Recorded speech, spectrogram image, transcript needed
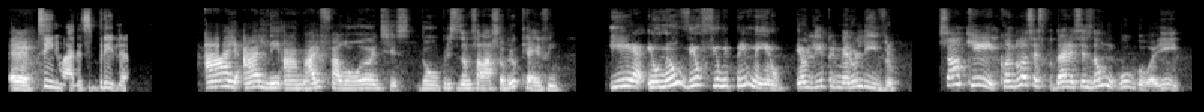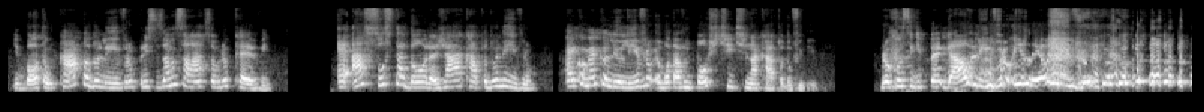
É. Sim, Maris, brilha. Ai, a, a Mari falou antes do Precisamos Falar sobre o Kevin. E eu não vi o filme primeiro, eu li primeiro o livro. Só que, quando vocês puderem, vocês dão um Google aí e botam capa do livro, precisamos falar sobre o Kevin. É assustadora já a capa do livro. Aí, como é que eu li o livro? Eu botava um post-it na capa do livro para eu conseguir pegar o livro e ler o livro.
